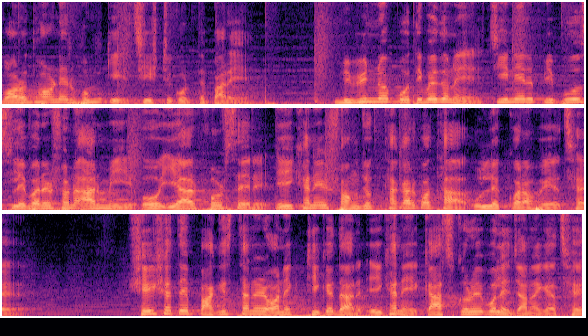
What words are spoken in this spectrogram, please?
বড় ধরনের হুমকি সৃষ্টি করতে পারে। বিভিন্ন প্রতিবেদনে চীনের পিপুলস লিবারেশন আর্মি ও এয়ারফোর্সের এইখানে সংযোগ থাকার কথা উল্লেখ করা হয়েছে। সেই সাথে পাকিস্তানের অনেক ঠিকাদার এইখানে কাজ করবে বলে জানা গেছে,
